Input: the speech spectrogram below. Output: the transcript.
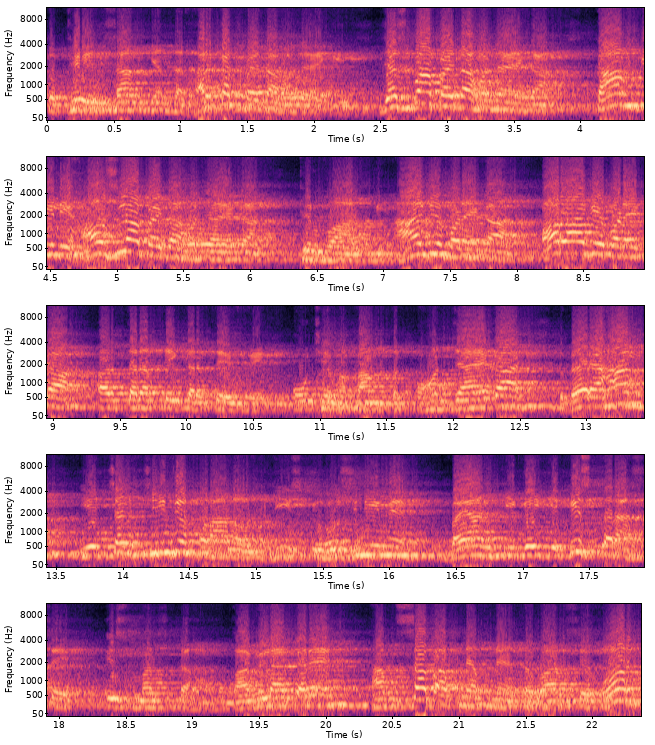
تو پھر انسان کے اندر حرکت پیدا ہو جائے گی، جذبہ پیدا ہو جائے گا، کام کے لیے حوصلہ پیدا ہو جائے گا، پھر وہ آدمی آگے بڑھے گا، اور آگے بڑھے گا، اور ترقی کرتے ہوئے اونچے مقام تک پہنچ جائے گا۔ تو بہرحال یہ چند چیزیں قرآن اور حدیث کی روشنی میں بیان کی گئی کہ کس طرح سے اس مرض کا مقابلہ کریں۔ ہم سب اپنے اپنے اعتبار سے غور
